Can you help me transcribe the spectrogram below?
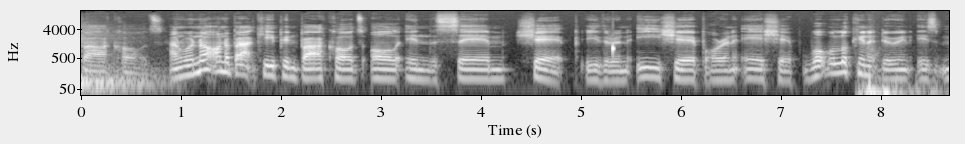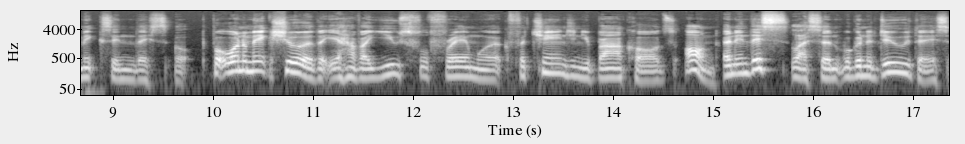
bar chords. And we're not on about keeping bar chords all in the same shape, either an E shape or an A shape. What we're looking at doing is mixing this up. But we want to make sure that you have a useful framework for changing your bar chords on. And in this lesson, we're going to do this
